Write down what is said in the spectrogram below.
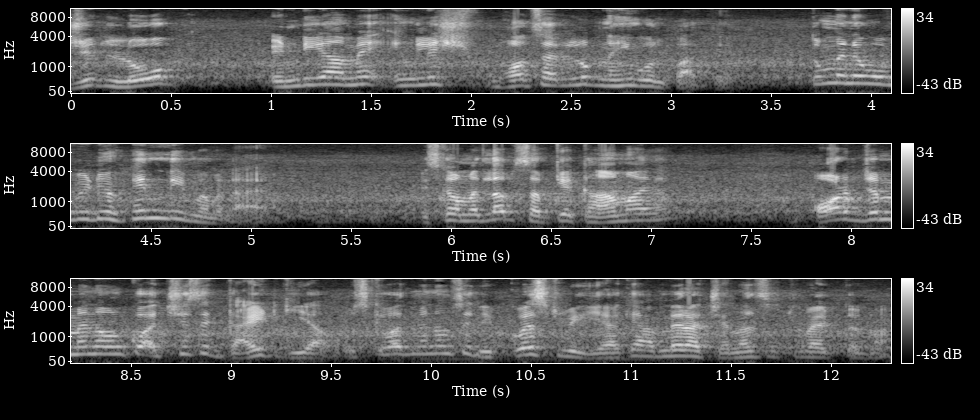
जिन लोग इंडिया में इंग्लिश बहुत सारे लोग नहीं बोल पाते तो मैंने वो वीडियो हिंदी में बनाया। इसका मतलब सबके काम आया। और जब मैंने उनको अच्छे से गाइड किया, उसके बाद मैंने उनसे रिक्वेस्ट भी किया कि आप मेरा चैनल सब्सक्राइब करना।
